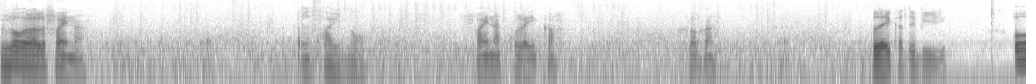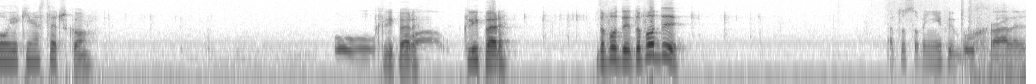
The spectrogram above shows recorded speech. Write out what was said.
Lol, ale fajna. Ale fajno. Fajna kolejka. Trochę. Kolejka debili. O, jakie miasteczko. Uuu, Clipper. Wow. Clipper! Do wody, do wody! A to sobie nie wybucha, ale...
